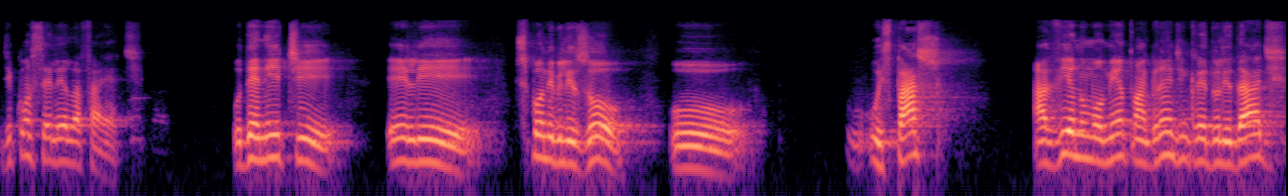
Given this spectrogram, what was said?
de Conselheiro Lafayette. O DENIT, ele disponibilizou o, o espaço, havia no momento uma grande incredulidade,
